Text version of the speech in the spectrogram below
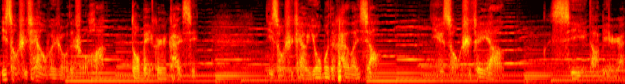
你总是这样温柔的说话，逗每个人开心；你总是这样幽默的开玩笑，你总是这样。吸引到别人。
